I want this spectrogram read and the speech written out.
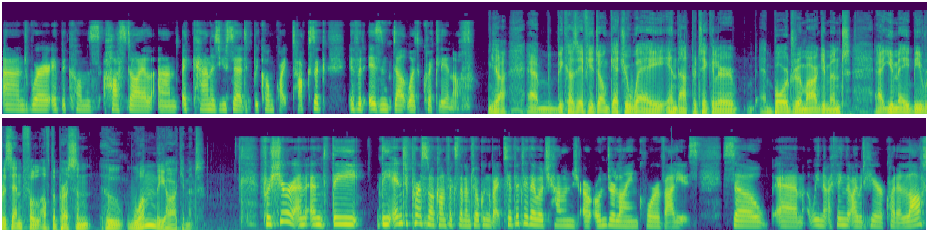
and where it becomes hostile and it can, as you said, become quite toxic if it isn't dealt with quickly enough. Yeah, uh, because if you don't get your way in that particular uh, boardroom argument, uh, you may be resentful of the person who won the argument. For sure. And and the the interpersonal conflicts that I'm talking about, typically they will challenge our underlying core values. So, um, we know a thing that I would hear quite a lot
